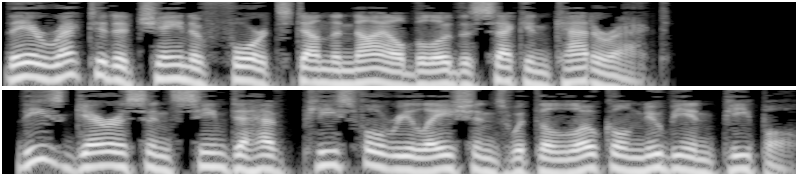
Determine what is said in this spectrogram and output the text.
They erected a chain of forts down the Nile below the Second Cataract. These garrisons seemed to have peaceful relations with the local Nubian people,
